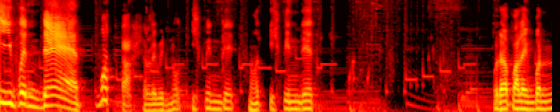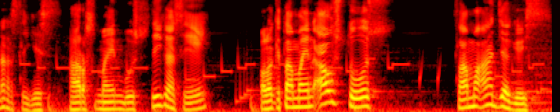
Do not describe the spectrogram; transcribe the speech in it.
even dead. What the hell? Not even dead. Not even dead. Udah paling bener sih, guys. Harus main Bustika sih. Kalau kita main Austus, sama aja, guys.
